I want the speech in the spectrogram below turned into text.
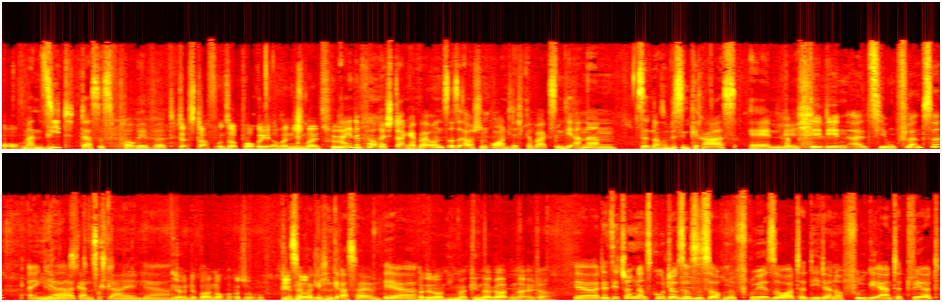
Oh. man sieht, dass es Porree wird. Das darf unser Porree aber niemals hören. Eine Porree-Stange bei uns ist auch schon ordentlich gewachsen. Die anderen sind noch so ein bisschen grasähnlich. Habt ihr den als Jungpflanze eingesetzt? Ja, ganz klein. Ja. Ja, und der war noch, also Das war noch, wirklich ein Grashalm. Ja. hatte noch nicht mal Kindergartenalter. ja, der sieht schon ganz gut aus. Das ist auch eine frühe Sorte, die dann auch früh geerntet wird.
